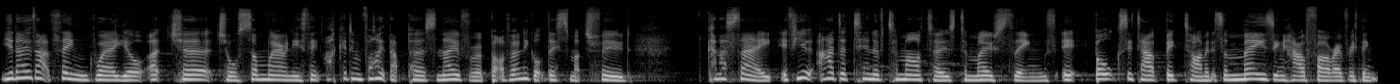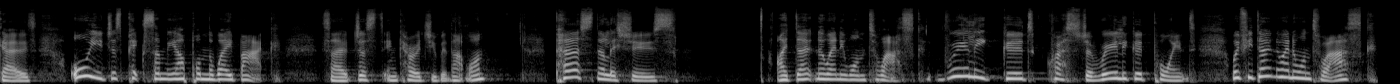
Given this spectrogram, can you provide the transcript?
You know that thing where you're at church or somewhere and you think, I could invite that person over, but I've only got this much food. Can I say, if you add a tin of tomatoes to most things, it bulks it out big time and it's amazing how far everything goes. Or you just pick something up on the way back. So just encourage you with that one. Personal issues. I don't know anyone to ask. Really good question, really good point. Well, if you don't know anyone to ask,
